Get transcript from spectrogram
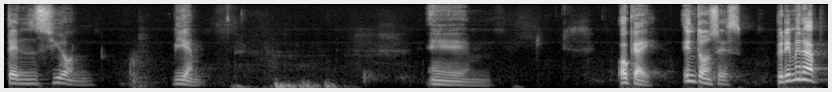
tensión. Bien. Eh, ok, entonces, primera,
